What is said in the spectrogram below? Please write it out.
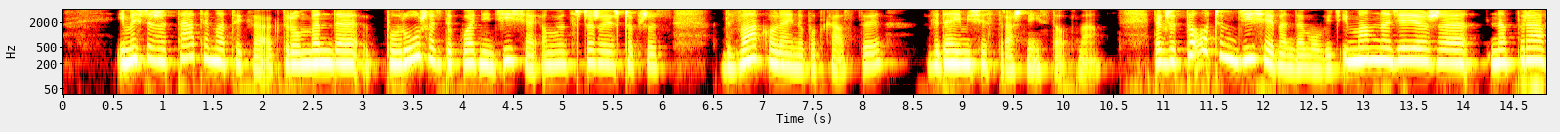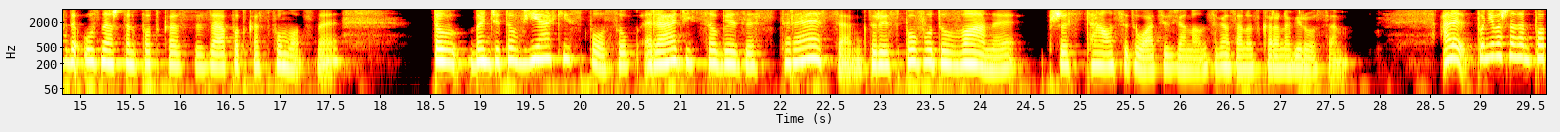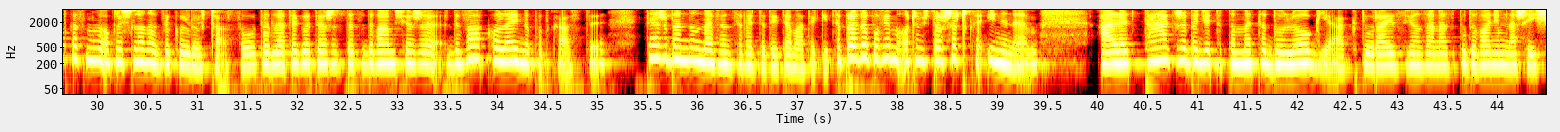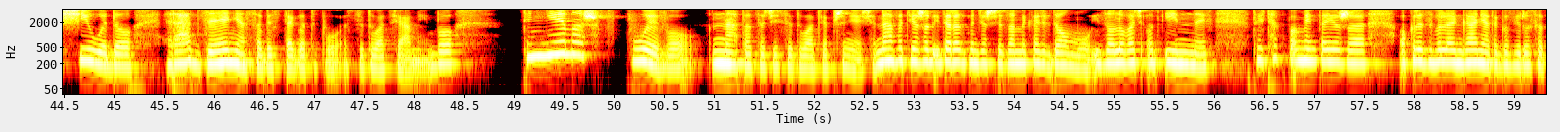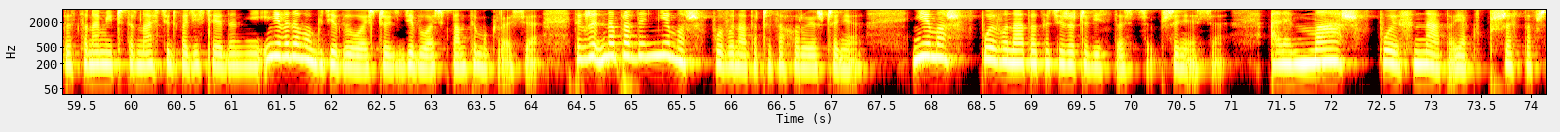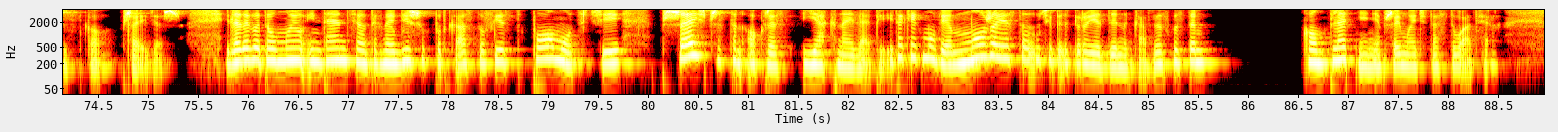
I myślę, że ta tematyka, którą będę poruszać dokładnie dzisiaj, a mówiąc szczerze, jeszcze przez dwa kolejne podcasty, wydaje mi się strasznie istotna. Także to, o czym dzisiaj będę mówić, i mam nadzieję, że naprawdę uznasz ten podcast za podcast pomocny, to będzie to, w jaki sposób radzić sobie ze stresem, który jest spowodowany przez całą sytuację związaną z koronawirusem. Ale ponieważ na ten podcast mamy określoną tylko ilość czasu, to dlatego też zdecydowałam się, że dwa kolejne podcasty też będą nawiązywać do tej tematyki. Co prawda powiemy o czymś troszeczkę innym, ale także będzie to to metodologia, która jest związana z budowaniem naszej siły do radzenia sobie z tego typu sytuacjami, bo ty nie masz wpływu na to, co ci sytuacja przyniesie. Nawet jeżeli teraz będziesz się zamykać w domu, izolować od innych, to i tak pamiętaj, że okres wylęgania tego wirusa to jest co najmniej 14-21 dni i nie wiadomo, gdzie byłeś, czy gdzie byłaś w tamtym okresie. Także naprawdę nie masz wpływu na to, czy zachorujesz, czy nie. Nie masz wpływu na to, co ci rzeczywistość przyniesie, ale masz wpływ na to, jak przez to wszystko przejdziesz. I dlatego tą moją intencją tych najbliższych podcastów jest pomóc ci przejść przez ten okres jak najlepiej. I tak jak mówię, może jest to u ciebie dopiero jedynka, w związku z tym kompletnie nie przejmuje cię ta sytuacja.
